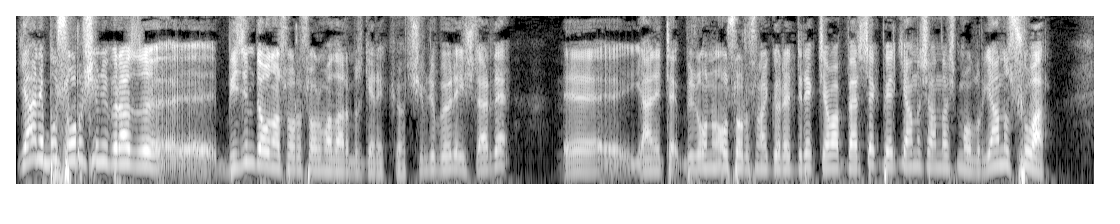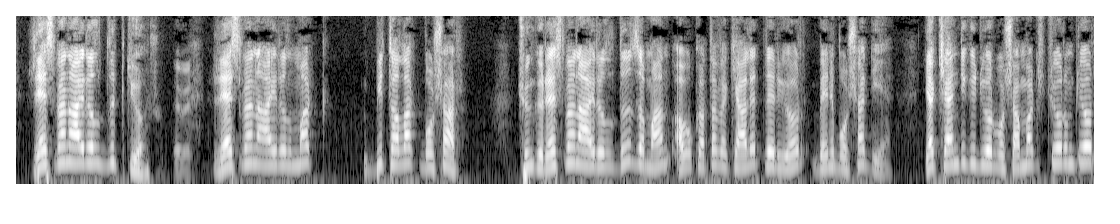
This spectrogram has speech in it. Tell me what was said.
Yani bu soru şimdi biraz e, bizim de ona soru sormalarımız gerekiyor. Şimdi böyle işlerde e, yani te- biz onun o sorusuna göre direkt cevap versek belki yanlış anlaşma olur. Yalnız şu var. Resmen ayrıldık diyor. Evet. Resmen ayrılmak bir talak boşar. Çünkü resmen ayrıldığı zaman avukata vekalet veriyor beni boşa diye. Ya kendi gidiyor boşanmak istiyorum diyor.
